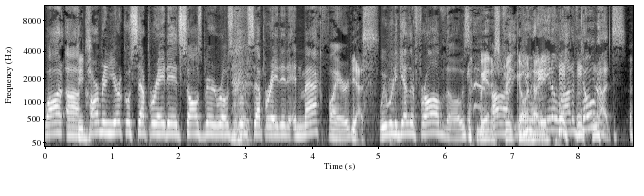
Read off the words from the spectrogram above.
uh, Carmen and Jurko separated, Salisbury Rosenblum separated, and Mac fired. Yes. we were together for all of those. We had a streak going, You Huddy. ate a lot of donuts.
